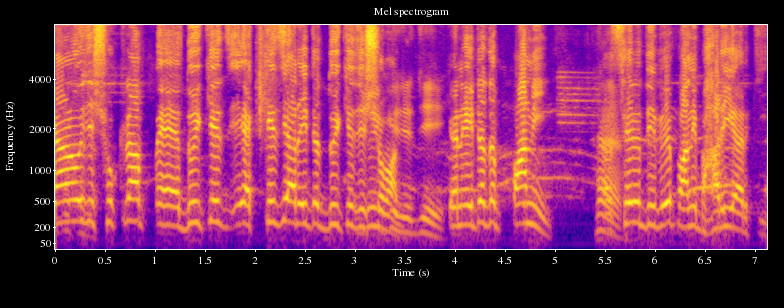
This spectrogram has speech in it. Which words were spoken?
কারণ ওই যে শুকনা দুই কেজি এক কেজি আর এটা দুই কেজির সমান। কারণ এটা তো পানি। হ্যাঁ। ছেড়ে দিবে পানি ভারী আর কি।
